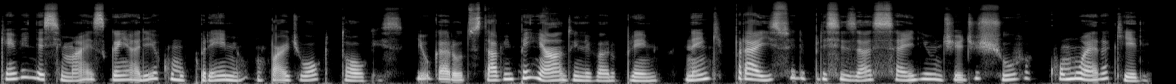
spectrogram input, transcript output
Quem vendesse mais ganharia como prêmio um par de walkie-talkies, e o garoto estava empenhado em levar o prêmio, nem que para isso ele precisasse sair em um dia de chuva como era aquele.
